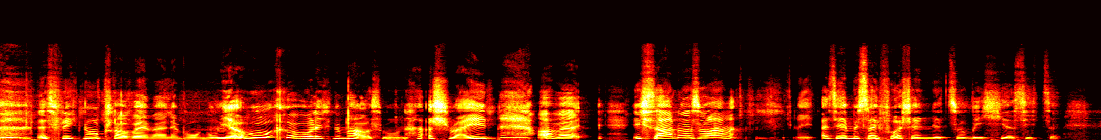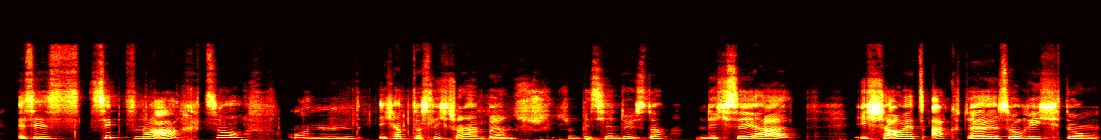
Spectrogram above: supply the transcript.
es fliegt ein Hubschrauber in meine Wohnung. Ja, huch, obwohl ich in einem Haus wohne. Schwein. Aber ich sah nur so, also ihr müsst euch vorstellen, jetzt so wie ich hier sitze. Es ist 17.08 Uhr so und ich habe das Licht schon schon ein bisschen düster und ich sehe halt, ich schaue jetzt aktuell so Richtung,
